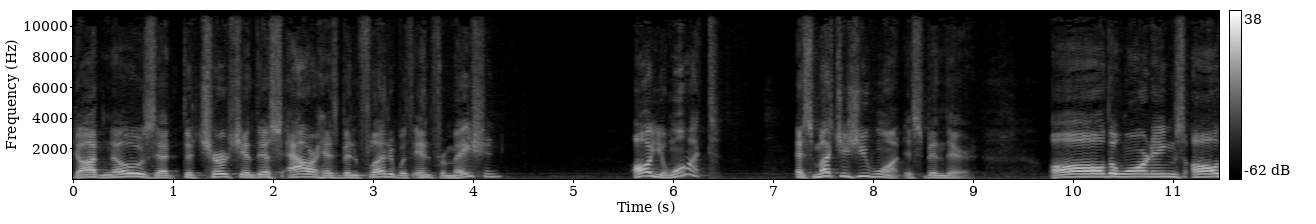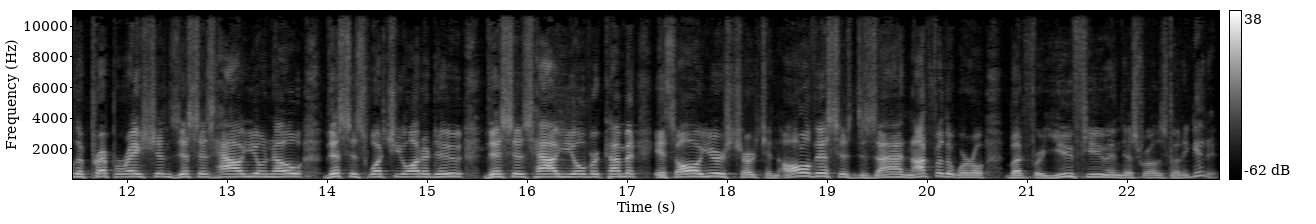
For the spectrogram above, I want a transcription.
God knows that the church in this hour has been flooded with information. All you want, as much as you want, it's been there all the warnings, all the preparations. This is how you'll know. This is what you ought to do. This is how you overcome it. It's all yours, church. And all of this is designed not for the world, but for you few in this world is going to get it.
